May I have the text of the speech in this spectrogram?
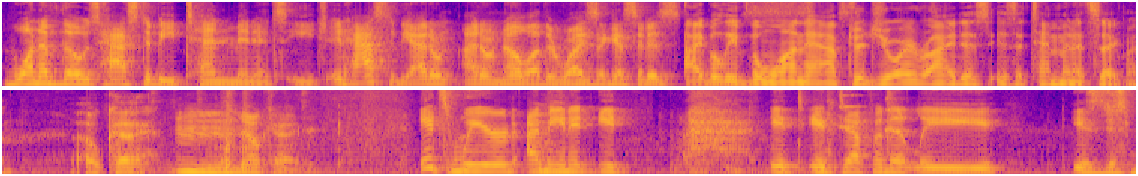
One of those has to be 10 minutes each. It has to be. I don't I don't know. Otherwise, I guess it is. I believe the one after Joyride is is a ten minute segment. okay mm, Okay. It's weird. I mean, it it it it definitely is just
